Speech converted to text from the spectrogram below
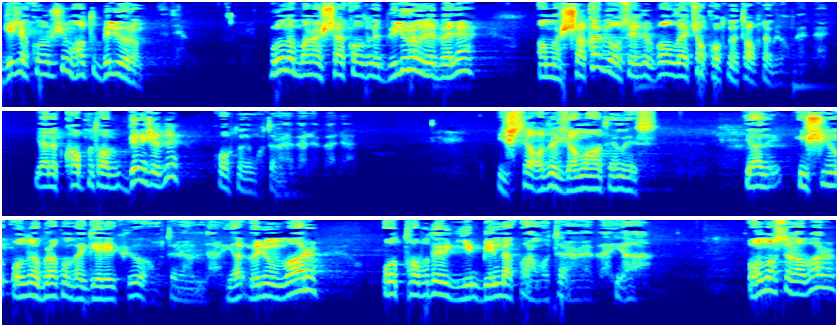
Gece konuşayım hatı biliyorum dedi. Bunun da bana şaka olduğunu biliyorum dedi böyle. Ama şaka bir olsaydı vallahi çok korktum tabuttan böyle. Yani kapı tabi gelince de korktum muhtemelen böyle böyle. İşte adı cemaatimiz. Yani işi olduğuna bırakmamak gerekiyor muhteremler. Ya ölüm var, o tabuda bilmek var muhteremler ya. Ondan sonra var,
